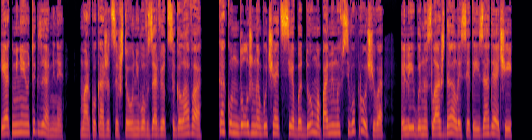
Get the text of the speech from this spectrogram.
и отменяют экзамены. Марку кажется, что у него взорвется голова. Как он должен обучать Себа дома, помимо всего прочего? Либо наслаждалась этой задачей.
